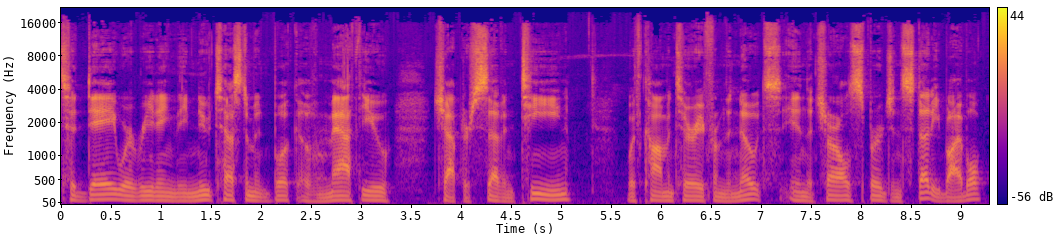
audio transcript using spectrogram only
Today we're reading the New Testament book of Matthew, chapter 17, with commentary from the notes in the Charles Spurgeon Study Bible.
